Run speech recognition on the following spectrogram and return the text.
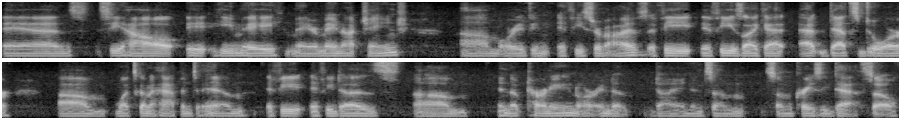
and see how it, he may may or may not change um, or if he if he survives, if he if he's like at at death's door, um, what's going to happen to him if he if he does um, end up turning or end up dying in some some crazy death. So,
